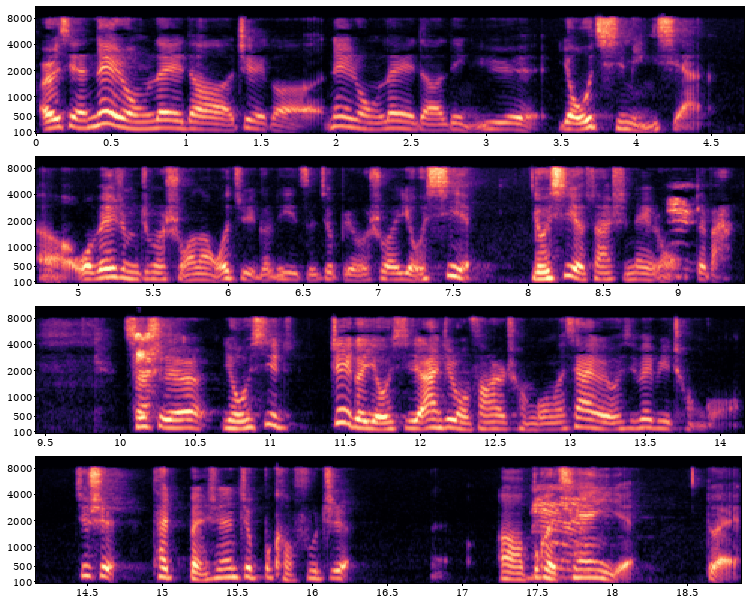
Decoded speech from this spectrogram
而且内容类的这个内容类的领域尤其明显。呃，我为什么这么说呢？我举个例子，就比如说游戏，游戏也算是内容，对吧？其实游戏这个游戏按这种方式成功了，下一个游戏未必成功，就是它本身就不可复制，呃，不可迁移。对，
